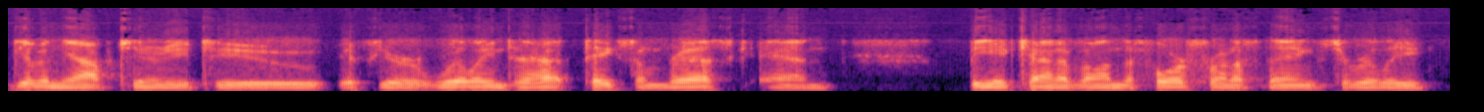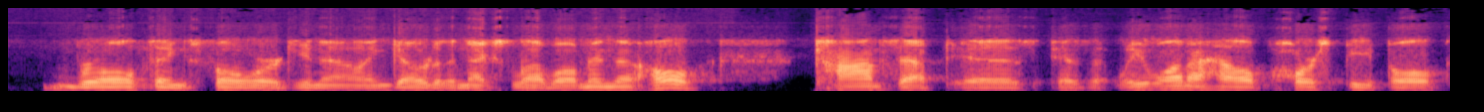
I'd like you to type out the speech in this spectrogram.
given the opportunity to if you're willing to ha- take some risk and be kind of on the forefront of things to really roll things forward, you know, and go to the next level. I mean, the whole concept is is that we want to help horse people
